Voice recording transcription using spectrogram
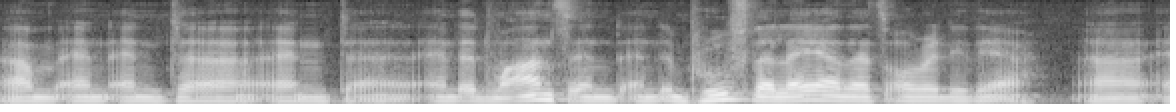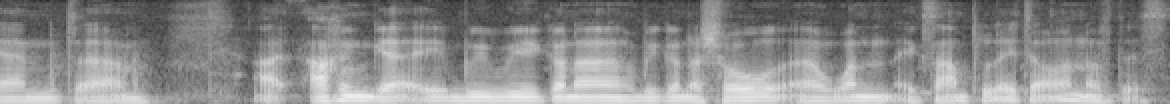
um, and and uh, and uh, and advance and and improve the layer that's already there and um, Achim, we, we're gonna we're gonna show one example later on of this.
